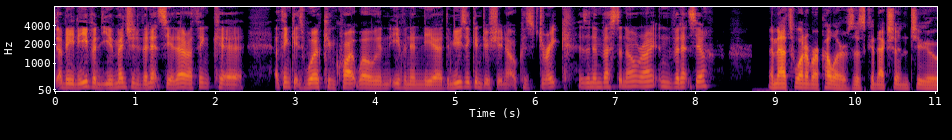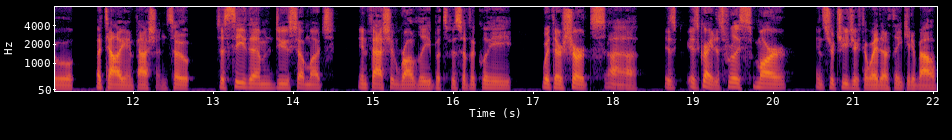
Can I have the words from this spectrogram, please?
I mean, even you mentioned Venezia there. I think uh, I think it's working quite well, in even in the uh, the music industry now, because Drake is an investor now, right, in Venezia. And that's one of our pillars: this connection to Italian fashion. So to see them do so much in fashion broadly, but specifically with their shirts, uh, is is great. It's really smart and strategic the way they're thinking about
